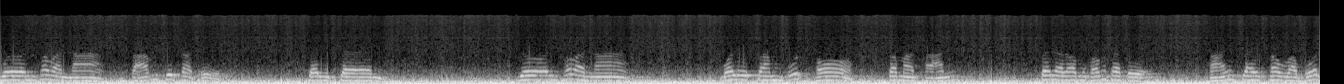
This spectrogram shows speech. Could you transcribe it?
เยินภาวนาสามสิบนาทีเป็นเกณฑ์เยินภาวนา บริกรรมพุทธโธ สมาฐาน เป็นอารมณ์ของสติหายใจเข้าว่าพุท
